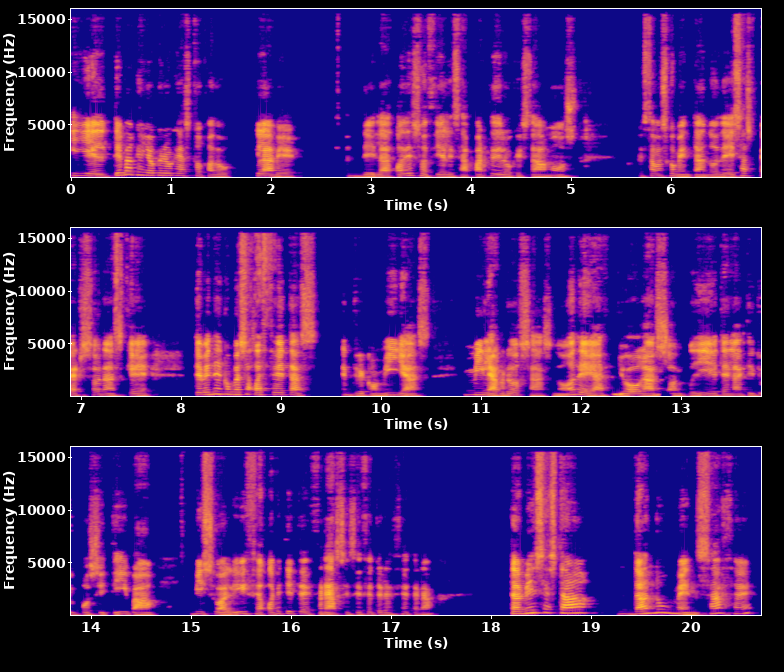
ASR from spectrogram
Y el tema que yo creo que has tocado clave de las redes sociales, aparte de lo que estábamos, comentando, de esas personas que te venden como esas recetas, entre comillas, milagrosas, ¿no? De haz yoga, sonríe, ten la actitud positiva, visualice, repite frases, etcétera, etcétera. También se está dando un mensaje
